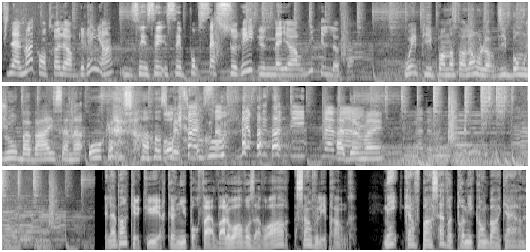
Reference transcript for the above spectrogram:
Finalement, contre leur gré, hein. C'est pour s'assurer une meilleure vie qu'ils le font. Oui, puis pendant ce temps-là, on leur dit bonjour, bye bye, ça n'a aucun sens. Merci beaucoup. Merci Sophie. Bye À demain. À demain. La Banque Q est reconnue pour faire valoir vos avoirs sans vous les prendre. Mais quand vous pensez à votre premier compte bancaire, tu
